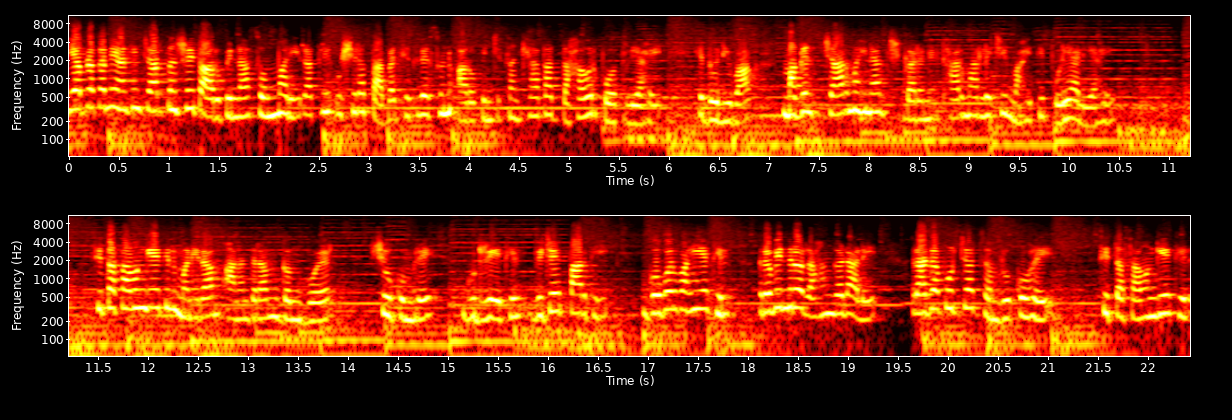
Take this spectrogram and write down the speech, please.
या प्रकरणी आणखी चार संशयित आरोपींना सोमवारी रात्री उशिरा ताब्यात घेतले असून आरोपींची संख्या आता दहावर पोहोचली आहे. हे दोन्ही वाघ मागील चार महिन्यात शिकाऱ्यांनी ठार मारल्याची माहिती पुढे आली आहे. सीता सावंगे येथील मणिराम आनंदराम गंगबोयर शिवकुंभरे गुडरे येथील विजय पारधी गोबरवाही येथील रवींद्र रहांगडाले राजापूरच्या चमरू कोहळे सीता सावंगी येथील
